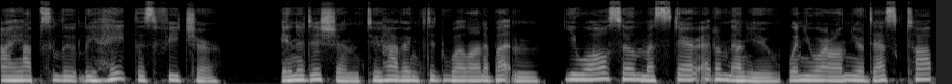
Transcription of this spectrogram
I absolutely hate this feature. In addition to having to dwell on a button, you also must stare at a menu when you are on your desktop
